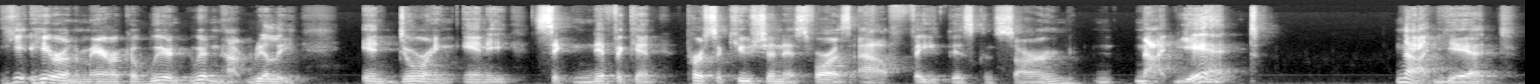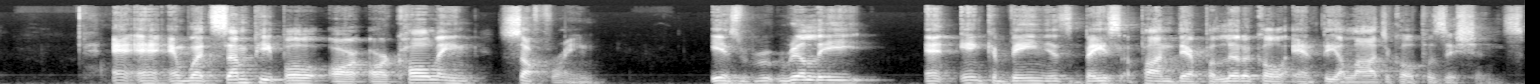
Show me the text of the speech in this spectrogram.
Here in America, we're we're not really enduring any significant persecution as far as our faith is concerned. Not yet. Not yet. And, and, what some people are, are calling suffering is really an inconvenience based upon their political and theological positions.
